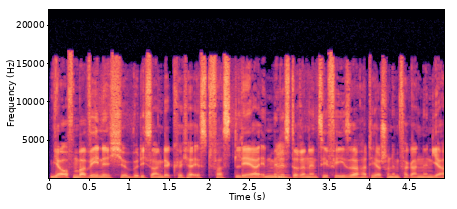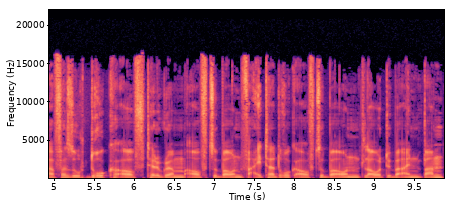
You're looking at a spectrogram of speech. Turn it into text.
Ja, offenbar wenig, würde ich sagen. Der Köcher ist fast leer. Innenministerin hm. Nancy Faeser hatte ja schon im vergangenen Jahr versucht, Druck auf Telegram aufzubauen, weiter Druck aufzubauen und laut über einen Bann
